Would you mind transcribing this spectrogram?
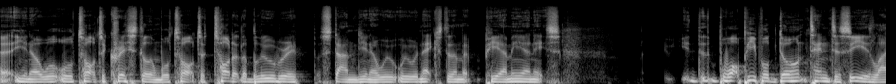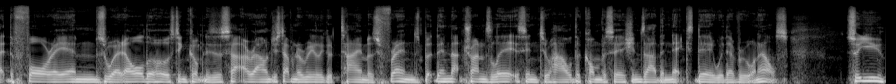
uh, you know, we'll, we'll talk to Crystal and we'll talk to Todd at the Blubrry stand. You know, we, we were next to them at PME and it's what people don't tend to see is like the 4 a.m.s where all the hosting companies are sat around just having a really good time as friends. But then that translates into how the conversations are the next day with everyone else. So you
